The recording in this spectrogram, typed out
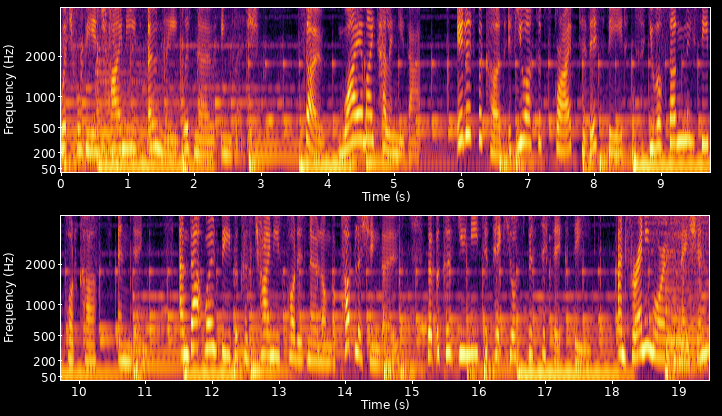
which will be in Chinese only with no English. So, why am I telling you that? It is because if you are subscribed to this feed, you will suddenly see podcasts ending. And that won't be because Chinese Pod is no longer publishing those, but because you need to pick your specific feed. And for any more information,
